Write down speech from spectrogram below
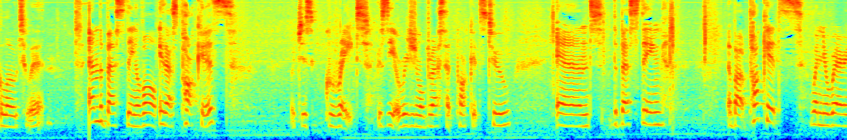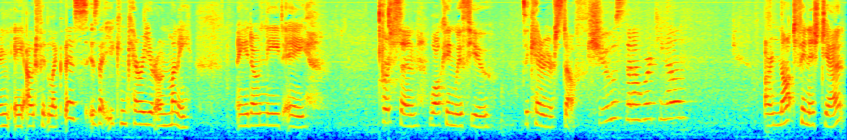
glow to it. And the best thing of all it has pockets which is great because the original dress had pockets too. And the best thing about pockets when you're wearing a outfit like this is that you can carry your own money and you don't need a person walking with you to carry your stuff. Shoes that I'm working on are not finished yet.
